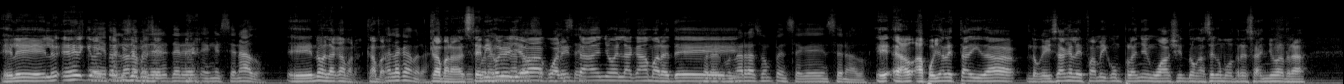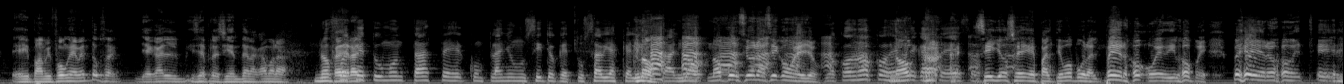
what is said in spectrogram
Él es, él es el que va a Eh, estar de- vicepresidente. de- en el Senado. Eh, no, en la Cámara. Cámara. Ah, en la Cámara. Cámara. Por Hoyer lleva razón 40 pensé- años en la Cámara. Es de, Por alguna razón pensé que en Senado. Eh, a- apoya la estadidad. Lo que dice Ángel a mi cumpleaños en Washington hace como tres años atrás. Eh, y para mí fue un evento. O sea, llega el vicepresidente de la Cámara. No fue que tú montaste el cumpleaños en un sitio que tú sabías que él No, iba a estar. no, no funciona así con ellos. Yo conozco gente No, que hace eso. sí, yo sé, el Partido Popular, pero, o Eddie López, pero, este,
